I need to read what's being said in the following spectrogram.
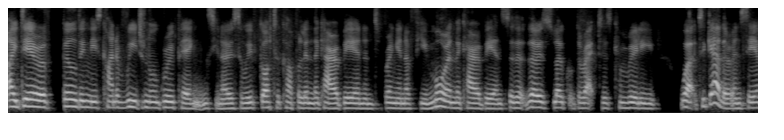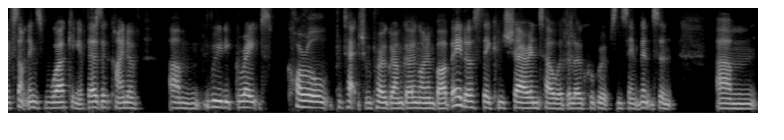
idea of building these kind of regional groupings, you know. So we've got a couple in the Caribbean and to bring in a few more in the Caribbean so that those local directors can really work together and see if something's working. If there's a kind of um, really great coral protection program going on in Barbados, they can share intel with the local groups in St. Vincent. Um,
